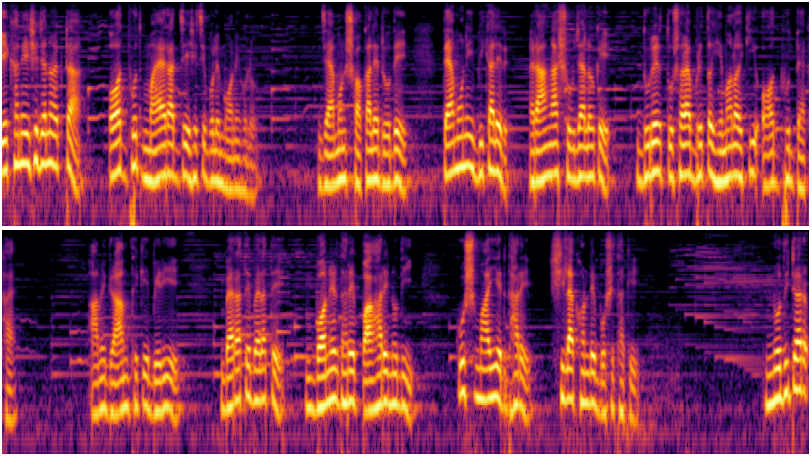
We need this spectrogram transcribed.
এখানে এসে যেন একটা অদ্ভুত মায়া রাজ্যে এসেছি বলে মনে হলো। যেমন সকালের রোদে তেমনই বিকালের রাঙা সূর্যালোকে দূরের তুষারাবৃত হিমালয় কি অদ্ভুত দেখায়। আমি গ্রাম থেকে বেরিয়ে বেড়াতে বেড়াতে বনের ধারে পাহাড়ি নদী কুশমাইয়ের ধারে শিলাখণ্ডে বসে থাকি। নদীটার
